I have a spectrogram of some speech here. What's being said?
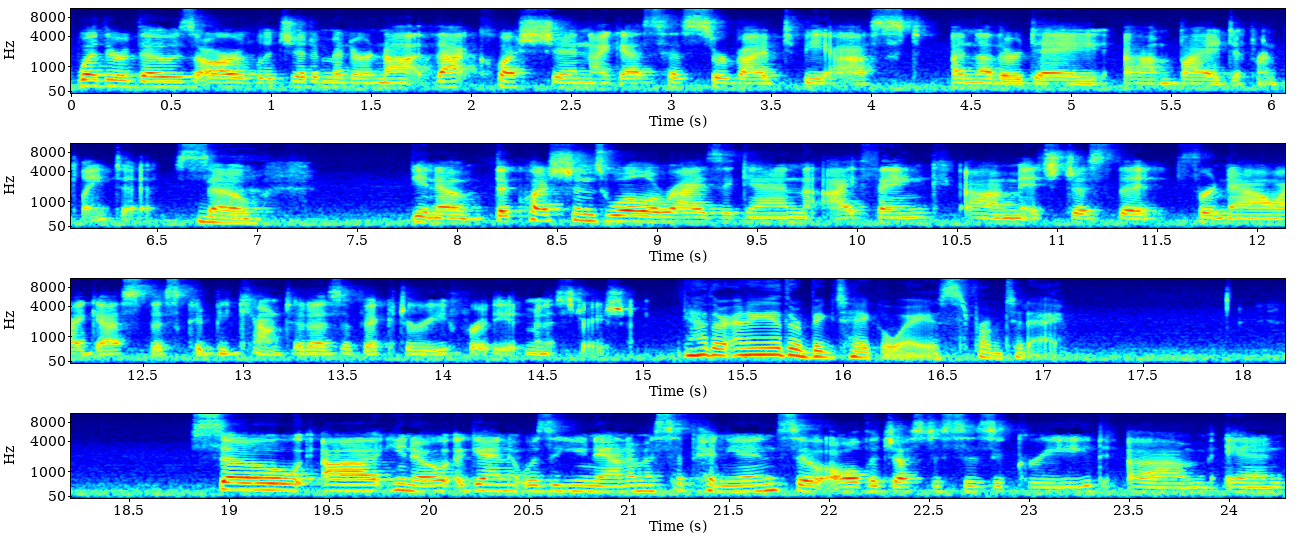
whether those are legitimate or not, that question, I guess, has survived to be asked another day um, by a different plaintiff. So. Yeah you know, the questions will arise again, I think. Um, it's just that for now, I guess this could be counted as a victory for the administration. Heather, any other big takeaways from today? So, uh, you know, again, it was a unanimous opinion, so all the justices agreed. Um, and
